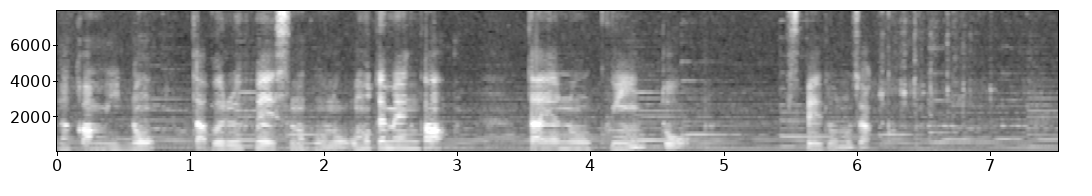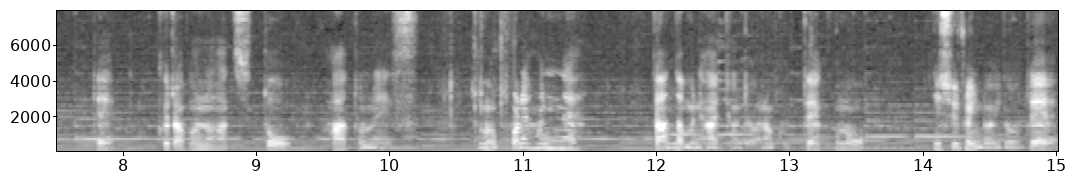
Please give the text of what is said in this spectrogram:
中身のダブルフェイスの方の表面がダイヤのクイーンとスペードのジャック。でクラブの8とハートのエース。でもこれにねランダムに入ってるんではなくてこの2種類の色で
